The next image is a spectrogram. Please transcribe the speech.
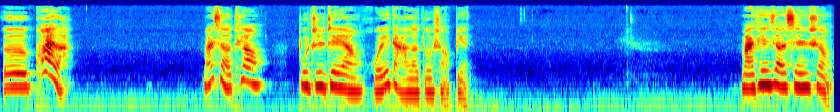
呃，快了。马小跳。不知这样回答了多少遍。马天笑先生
